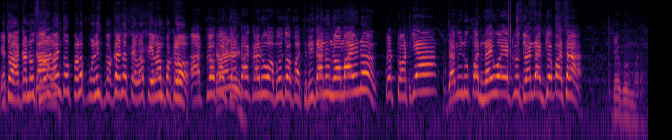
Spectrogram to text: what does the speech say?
એ તો આગળનો સોર હોય ને તો પેલા પોલીસ પકડે એટલે પેલા પેલા પકડો. આટલો. જતા કરું હવે તો ભત્રીજાનું નામ આવ્યું ને તો ટોટિયા જમીન ઉપર નહીં હોય એટલું ધ્યાન રાખજો પાછા. જય ગુરુ મહારાજ.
